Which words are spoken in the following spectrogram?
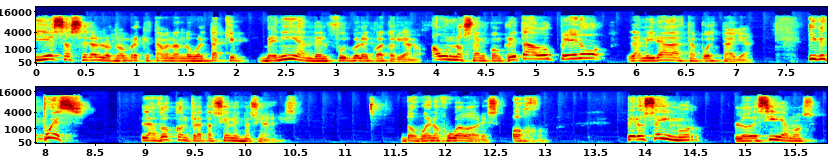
y esos eran los nombres que estaban dando vuelta que venían del fútbol ecuatoriano. Aún no se han concretado, pero la mirada está puesta allá. Y después, las dos contrataciones nacionales. Dos buenos jugadores, ojo. Pero Seymour, lo decíamos,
